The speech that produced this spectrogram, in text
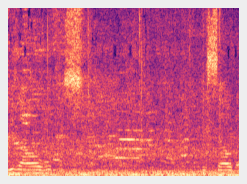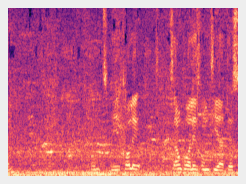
These are all woofers. We sell them. They call it, some call it home theaters.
